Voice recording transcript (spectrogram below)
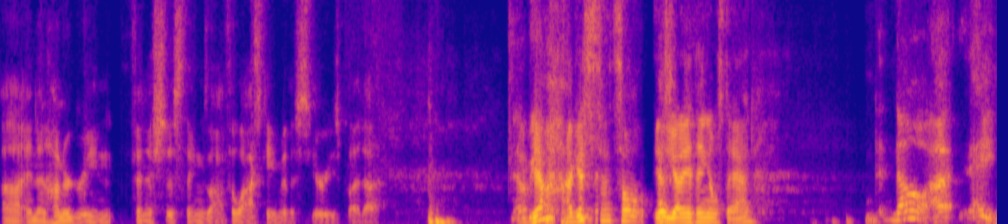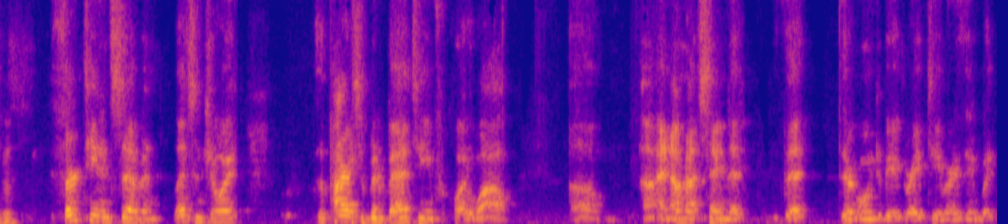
uh, and then Hunter Greene finishes things off the last game of the series. But uh, be yeah, fun. I guess that's all. Yeah, you got anything else to add? No, I, hey, Mhm. 13 and 7. Let's enjoy it. The Pirates have been a bad team for quite a while. Um, uh, and I'm not saying that that they're going to be a great team or anything, but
